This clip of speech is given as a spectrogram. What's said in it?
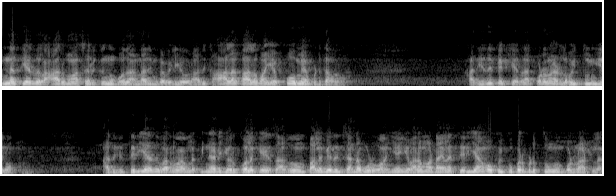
இன்னும் தேர்தல் ஆறு மாசம் இருக்குங்கும் போது அதிமுக வெளியே வரும். அது கால காலமா அப்படி அப்படித்தான் வரும். அது எதிர்க்கட்சியாக தான் கொடநாட்டில் போய் தூங்கிடும் அதுக்கு தெரியாது வரலாறுல பின்னாடிக்கு ஒரு கொலைக்கேஸ் ஆகும் பல பேருக்கு சண்டை போடுவாங்க இங்கே வரமாட்டாங்கலாம் தெரியாமல் போய் குப்பரப்பட்டு தூங்கும் கொடநாட்டில்.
